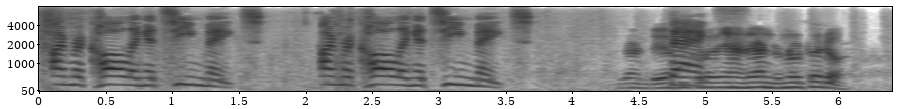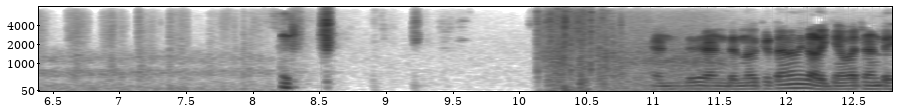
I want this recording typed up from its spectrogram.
I'm recalling a teammate. I'm recalling a teammate. ഞാൻ രണ്ടെണ്ണം ഇട്ട് വരുമോ രണ്ട് രണ്ടെണ്ണം നോക്കിയിട്ടാണ് കളിക്കാൻ പറ്റാണ്ടേ?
